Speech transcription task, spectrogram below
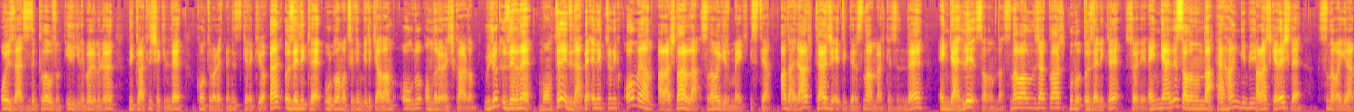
O yüzden sizin kılavuzun ilgili bölümünü dikkatli şekilde kontrol etmeniz gerekiyor. Ben özellikle vurgulamak istediğim bir iki alan oldu. Onları öne çıkardım. Vücut üzerine monte edilen ve elektronik olmayan araçlarla sınava girmek isteyen adaylar tercih ettikleri sınav merkezinde engelli salonda sınav alınacaklar. Bunu özellikle söyleyelim. Engelli salonunda herhangi bir araç gereçle sınava giren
